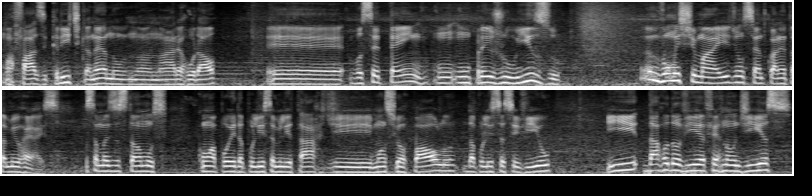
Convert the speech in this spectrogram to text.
uma fase crítica né, no, no, na área rural. É, você tem um, um prejuízo Vamos estimar aí de uns 140 mil reais. Mas estamos com o apoio da Polícia Militar de Monsenhor Paulo, da Polícia Civil e da rodovia Fernão Dias,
